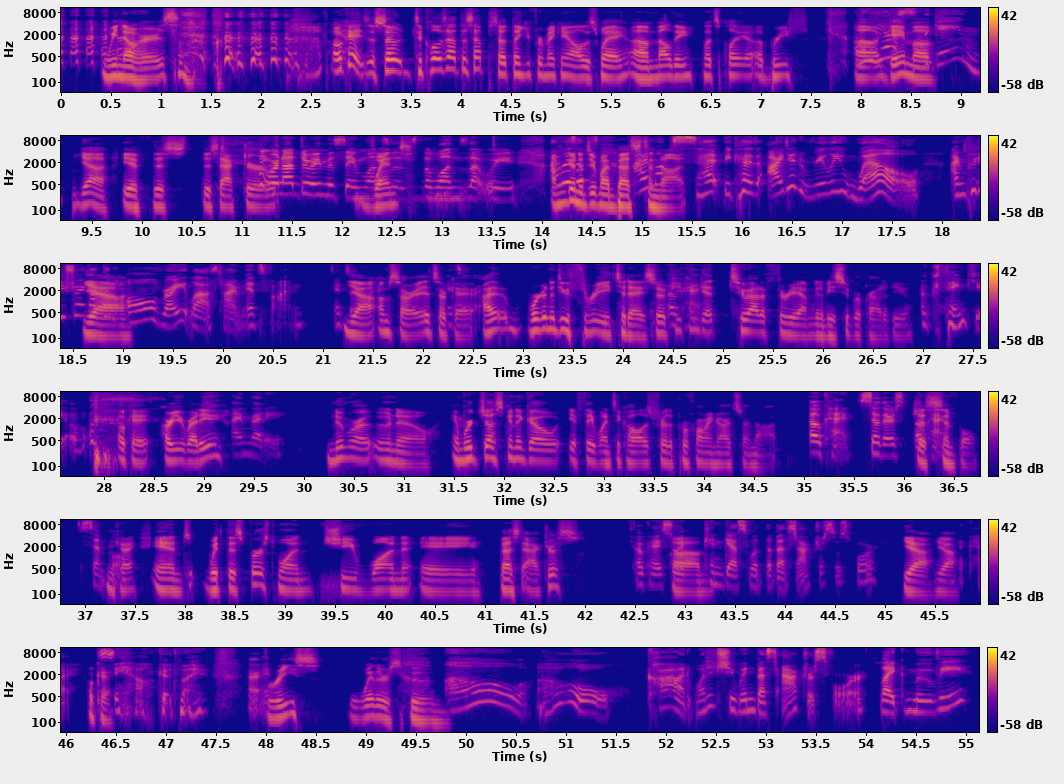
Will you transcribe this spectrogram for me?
We know hers. okay, so, so to close out this episode, thank you for making it all this way. Um, Melody, let's play a brief oh, uh, yes, game of game. yeah. If this this actor, We're not doing the same ones went- as the ones that we. I I'm gonna ups- do my best to I'm not. upset because I did really well. I'm pretty sure I got Yeah. them all right last time. It's fine. It's Yeah, okay. I'm sorry. It's okay. alright. I we're gonna do three today. So if you can get two out of three, I'm gonna be super proud of you. Okay, thank you. Okay, are you ready? I'm ready. Numero uno, and we're just gonna go if they went to college for the performing arts or not. Okay, so there's Just okay. simple. simple. Okay. And with this first one, she won a best actress. Okay, so I Um, can guess what the best actress was for. Yeah, yeah. Okay. Okay. See how good my. All right. Reese Witherspoon. Oh, oh, God! What did she win Best Actress for? Like movie?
